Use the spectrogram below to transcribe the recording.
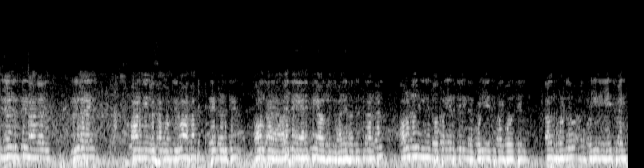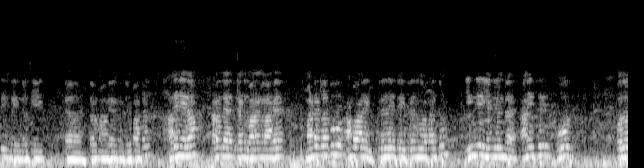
நிகழ்வுக்கு நாங்கள் இருவரை பாடு சமூகம் நிர்வாகம் தேர்ந்தெடுத்து அவர்களுக்கான அழைப்பினை அனுப்பி அவர்கள் வருகை தந்திருக்கிறார்கள். அவர்கள் இன்னும் சொற்ப நேரத்தில் இந்த கொடியேற்றி வைபவத்தில் கலந்து கொண்டு அந்த கொடியினை ஏற்றி வைத்து இன்றைய நிகழ்ச்சியை சிரமமாக இருப்பார்கள் அதே நேரம் கடந்த இரண்டு வாரங்களாக மட்டக்களப்பு அம்பாறை பிரதேசத்தை பிரதிநிதித்துவப்படுத்தும் இங்கு இயங்குகின்ற அனைத்து ஊர் பொது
